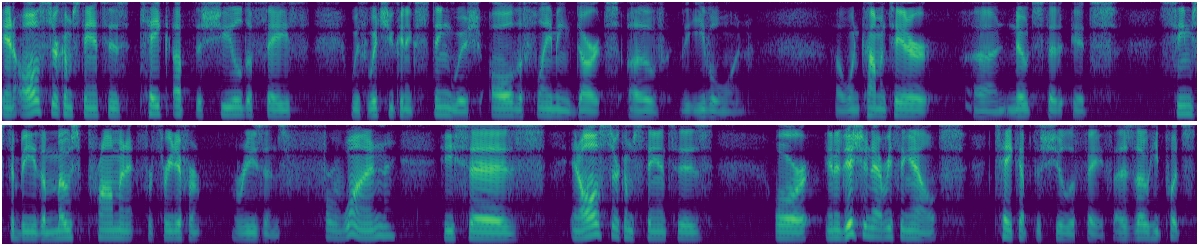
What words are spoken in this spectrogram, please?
In all circumstances, take up the shield of faith with which you can extinguish all the flaming darts of the evil one. Uh, one commentator uh, notes that it seems to be the most prominent for three different reasons. For one, he says, in all circumstances, or in addition to everything else, take up the shield of faith, as though he puts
